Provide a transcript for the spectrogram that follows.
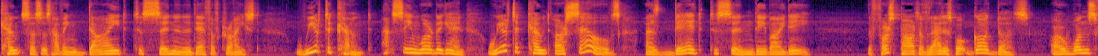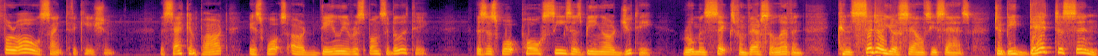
counts us as having died to sin in the death of Christ, we're to count, that same word again, we're to count ourselves as dead to sin day by day. The first part of that is what God does our once for all sanctification. The second part is what's our daily responsibility. This is what Paul sees as being our duty. Romans 6 from verse 11. Consider yourselves, he says, to be dead to sin,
